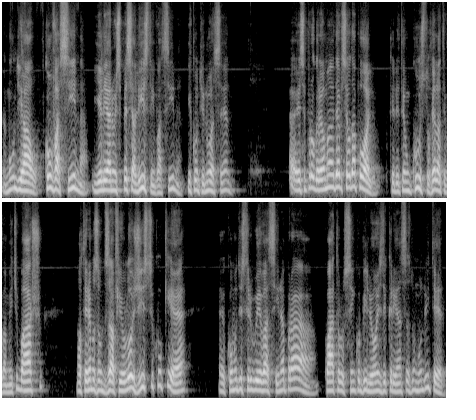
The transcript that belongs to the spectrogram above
mundial com vacina, e ele era um especialista em vacina e continua sendo, é, esse programa deve ser o da polio, porque ele tem um custo relativamente baixo. Nós teremos um desafio logístico que é, é como distribuir vacina para 4 ou 5 bilhões de crianças no mundo inteiro.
